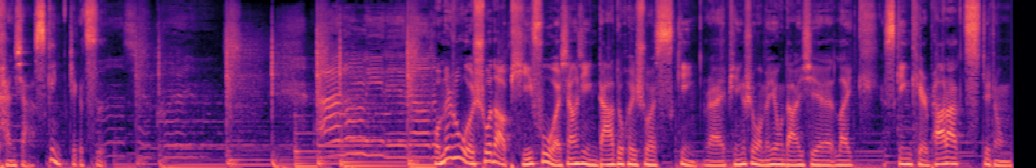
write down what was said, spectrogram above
看一下 skin 这个词。我们如果说到皮肤，我相信大家都会说 skin，right？平时我们用到一些 like skincare products 这种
